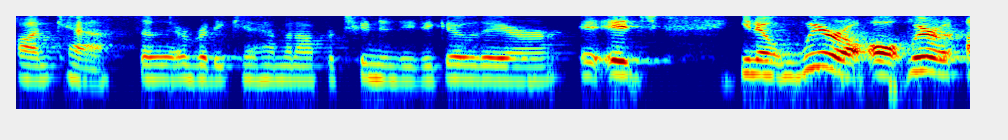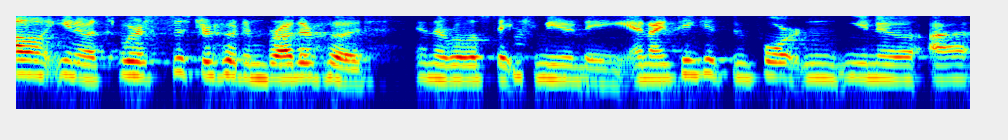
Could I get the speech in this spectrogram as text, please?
podcast so everybody can have an opportunity to go there. It, it's you know we're all we're uh, you know it's, we're a sisterhood and brotherhood in the real estate community. And i think it's important you know uh,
